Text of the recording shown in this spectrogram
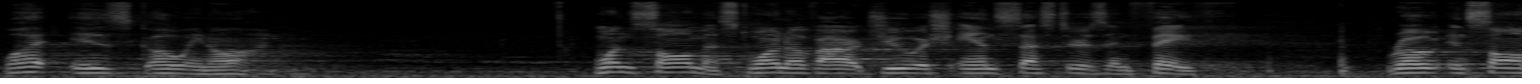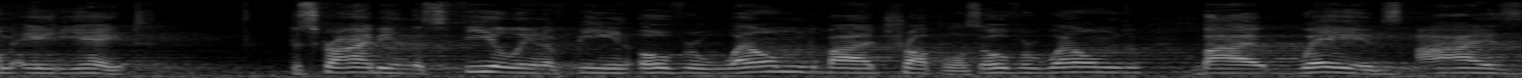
What is going on? One psalmist, one of our Jewish ancestors in faith, wrote in Psalm 88 describing this feeling of being overwhelmed by troubles, overwhelmed by waves, eyes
